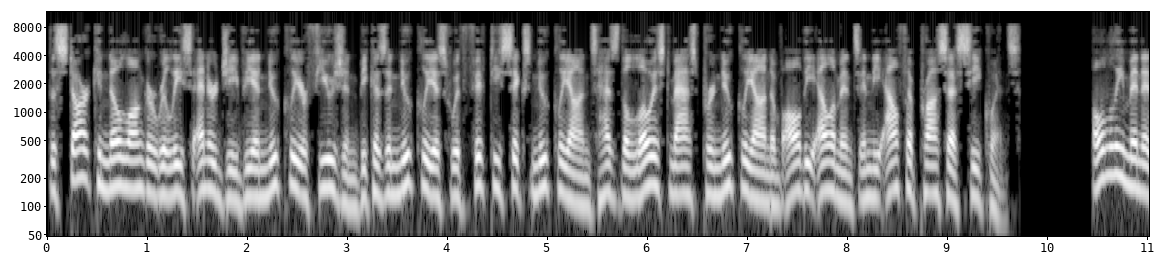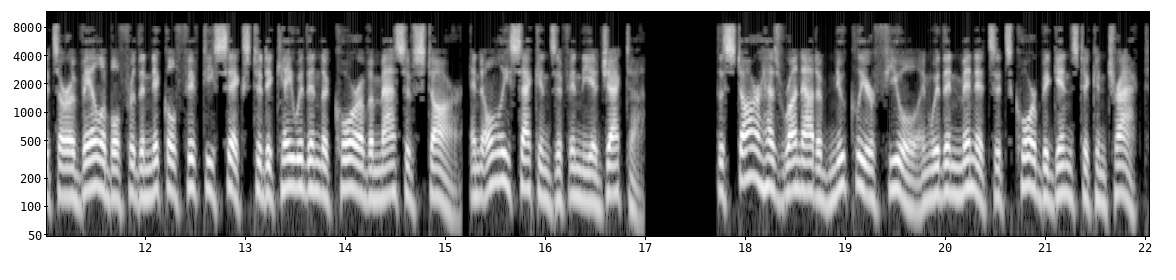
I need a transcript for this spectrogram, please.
The star can no longer release energy via nuclear fusion because a nucleus with 56 nucleons has the lowest mass per nucleon of all the elements in the alpha process sequence. Only minutes are available for the nickel-56 to decay within the core of a massive star, and only seconds if in the ejecta. The star has run out of nuclear fuel and within minutes its core begins to contract.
